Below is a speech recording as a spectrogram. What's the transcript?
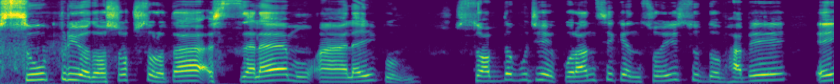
সুপ্রিয় দর্শক শ্রোতা, আসসালামু আলাইকুম। শব্দ বুঝে কোরআন শিখেন সহি শুদ্ধভাবে এই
